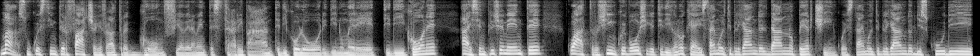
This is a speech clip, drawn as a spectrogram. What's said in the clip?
ma su questa interfaccia che fra l'altro è gonfia, veramente straripante, di colori, di numeretti, di icone, hai semplicemente 4-5 voci che ti dicono ok, stai moltiplicando il danno per 5, stai moltiplicando gli scudi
